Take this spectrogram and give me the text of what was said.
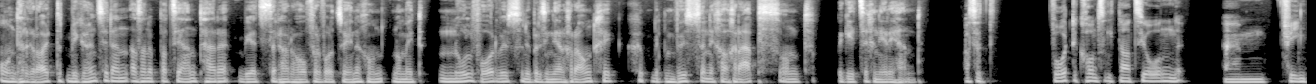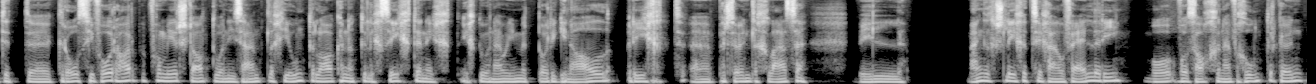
Und Herr Greuter, wie gehen Sie denn an so einen Patienten her, wie jetzt der Herr Hofer, der zu Ihnen kommt, noch mit null Vorwissen über seine Erkrankung, mit dem Wissen, ich habe Krebs und begibt sich in Ihre Hände? Also vor der Konsultation ähm, findet eine grosse Vorarbeit von mir statt, wo ich sämtliche Unterlagen natürlich sichte. Ich, ich tue auch immer den Originalbericht äh, persönlich lesen, weil manchmal schleichen sich auch Fehler ein, wo, wo Sachen einfach untergehen.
